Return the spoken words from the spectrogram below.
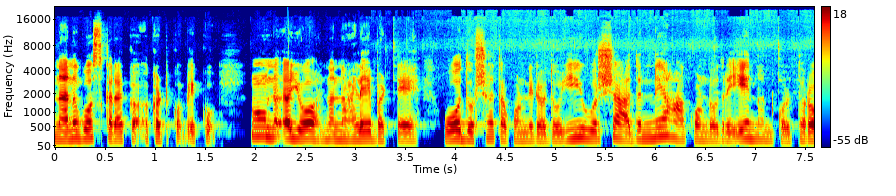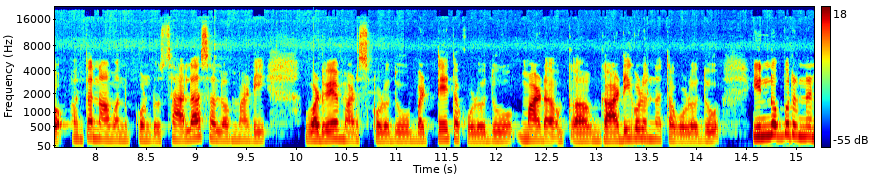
ನನಗೋಸ್ಕರ ಕಟ್ಕೋಬೇಕು. ಅಯ್ಯೋ, ನನ್ನ ಹಳೆ ಬಟ್ಟೆ ಹೋದ ವರ್ಷ ತಗೊಂಡಿರೋದು, ಈ ವರ್ಷ ಅದನ್ನೇ ಹಾಕ್ಕೊಂಡೋದ್ರೆ ಏನು ಅಂದ್ಕೊಳ್ತಾರೋ ಅಂತ ನಾವು ಅಂದ್ಕೊಂಡು ಸಾಲ ಸಾಲ ಮಾಡಿ ಒಡವೆ ಮಾಡಿಸ್ಕೊಳ್ಳೋದು, ಬಟ್ಟೆ ತಗೊಳ್ಳೋದು ಮಾಡೋ ಗಾಡಿಗಳನ್ನು ತಗೊಳ್ಳೋದು ಇನ್ನೊಬ್ಬರನ್ನ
